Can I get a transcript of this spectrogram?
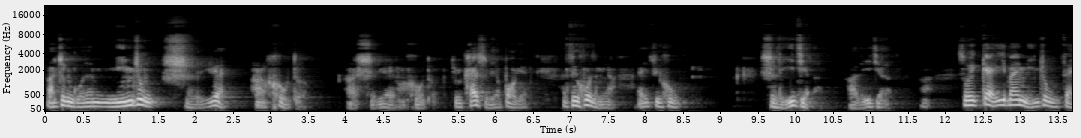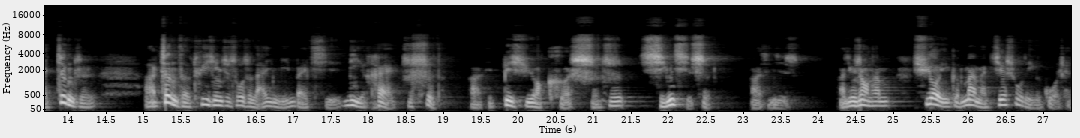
啊，郑国的民众始怨而后德，啊，始怨而后德。就是开始比较抱怨，那最后怎么样？哎，最后是理解了啊，理解了啊。所以盖一般民众在政治啊政策推行之初是难以明白其利害之事的啊，你必须要可使之行其事啊，行其事啊，就让他们需要一个慢慢接受的一个过程。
